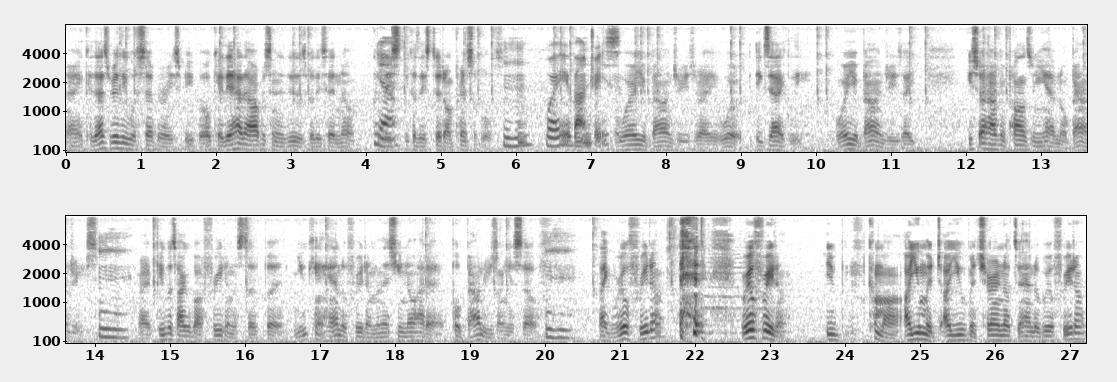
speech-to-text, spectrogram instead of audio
Right? Because that's really what separates people. Okay, they had the opportunity to do this, but they said no. Yeah. They, because they stood on principles. Mm-hmm. where are your boundaries where are your boundaries, right? Where exactly? Where are your boundaries? Like, you start having problems when you have no boundaries. mm-hmm. Right. People talk about freedom and stuff, but you can't handle freedom unless you know how to put boundaries on yourself. Mm-hmm. Like real freedom, real freedom. You come on. Are you mat- are you mature enough to handle real freedom?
